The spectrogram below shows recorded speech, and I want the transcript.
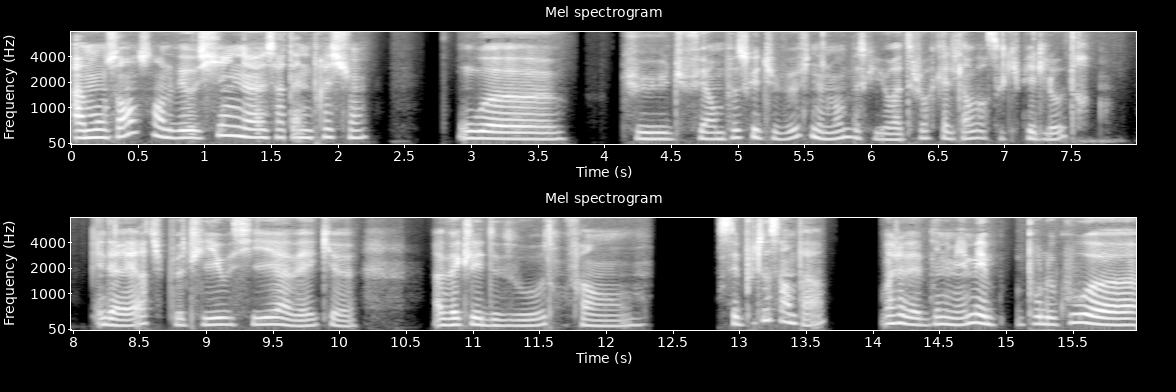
à mon sens, enlever aussi une certaine pression. Où euh, tu, tu fais un peu ce que tu veux finalement, parce qu'il y aura toujours quelqu'un pour s'occuper de l'autre. Et derrière, tu peux te lier aussi avec, euh, avec les deux autres. Enfin, c'est plutôt sympa. Moi, j'avais bien aimé, mais pour le coup, euh...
